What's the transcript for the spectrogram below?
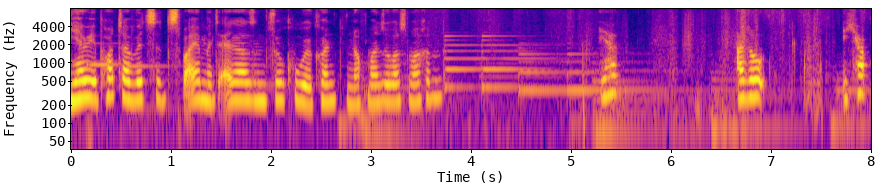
die Harry Potter Witze 2 mit Ella sind so cool. Könnt ihr nochmal sowas machen? Ja. Also, ich habe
